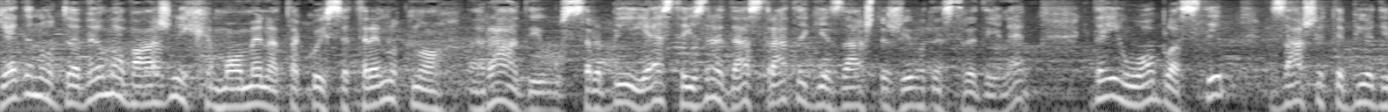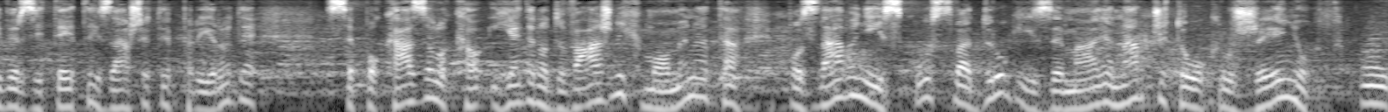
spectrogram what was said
Jedan od veoma važnih momenta koji se trenutno radi u Srbiji jeste izrada strategije zaštite životne sredine, gde je u oblasti zaštite biodiverziteta i zaštite prirode se pokazalo kao jedan od važnih momenata poznavanje iskustva drugih zemalja, naročito u okruženju, u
